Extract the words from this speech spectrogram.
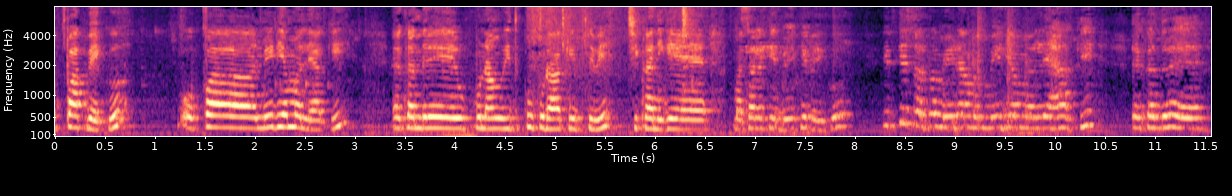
ಉಪ್ಪು ಹಾಕಬೇಕು. ಉಪ್ಪ ಮೀಡಿಯಮಲ್ಲಿ ಹಾಕಿ, ಯಾಕಂದರೆ ಉಪ್ಪು ನಾವು ಇದಕ್ಕೂ ಕೂಡ ಹಾಕಿರ್ತೀವಿ. ಚಿಕನಿಗೆ ಮಸಾಲೆಗೆ ಬೇಕೇ ಬೇಕು. ಇದಕ್ಕೆ ಸ್ವಲ್ಪ ಮೀಡಿಯಮ್ ಮೀಡಿಯಮಲ್ಲೇ ಹಾಕಿ, ಯಾಕಂದರೆ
